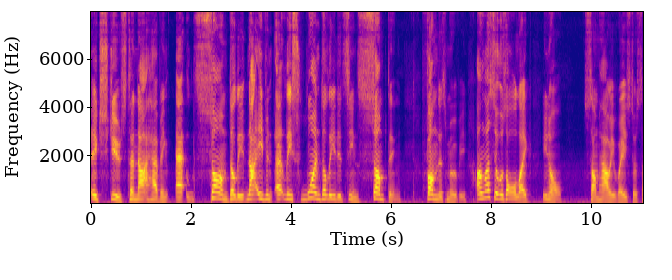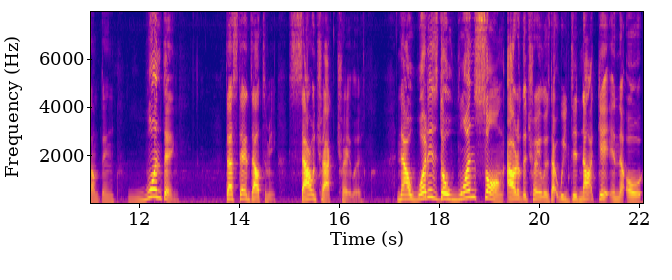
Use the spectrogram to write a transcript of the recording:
excuse to not having at some delete not even at least one deleted scene, something from this movie. Unless it was all like, you know, somehow erased or something. One thing that stands out to me. Soundtrack trailer. Now, what is the one song out of the trailers that we did not get in the o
